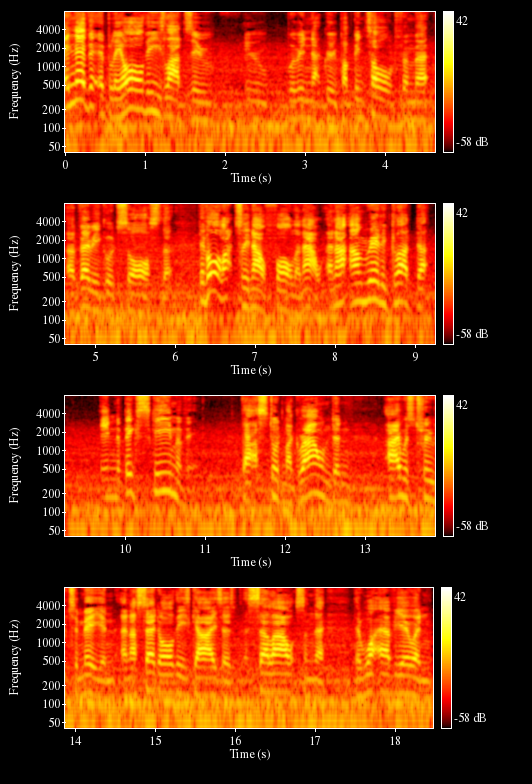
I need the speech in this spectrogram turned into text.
inevitably all these lads who who were in that group I've been told from a, a very good source that they've all actually now fallen out and I, I'm really glad that in the big scheme of it that I stood my ground and I was true to me and, and I said all these guys are, are sellouts and they're, they're what have you, and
